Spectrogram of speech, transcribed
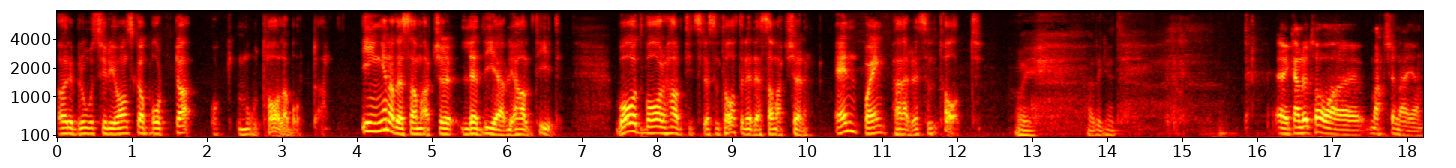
Örebro Syrianska borta och Motala borta. Ingen av dessa matcher ledde Gävle i halvtid. Vad var halvtidsresultaten i dessa matcher? en poäng per resultat. Oj, herregud. Eh, Kan du ta eh, matcherna igen?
